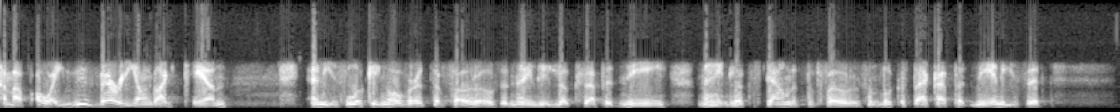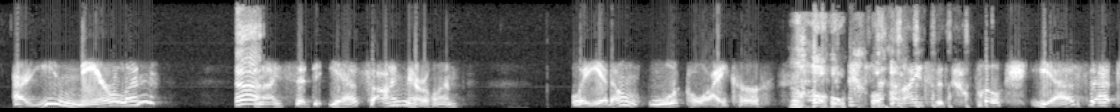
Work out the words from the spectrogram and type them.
come up. Oh, he was very young, like ten, and he's looking over at the photos, and then he looks up at me, and then he looks down at the photos, and looks back up at me, and he said, "Are you Marilyn?" Ah. And I said, Yes, I'm Marilyn. Well, you don't look like her. Oh, And I said, Well, yes, that's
